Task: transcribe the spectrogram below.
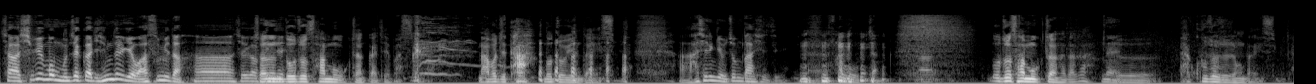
자, 12번 문제까지 힘들게 왔습니다. 아, 저희가. 저는 굉장히- 노조 사무국장까지 해봤습니다. 나머지 다 노조위원장 했습니다. 아, 하시는 김에 좀더 하시지. 아, 사무국장. 노조 사무국장 하다가 네. 그, 다 구조조정 당했습니다.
